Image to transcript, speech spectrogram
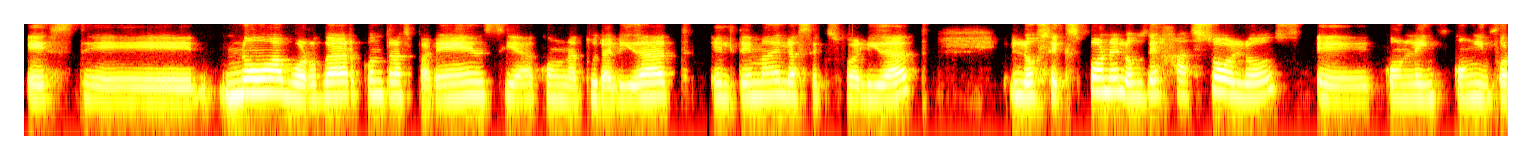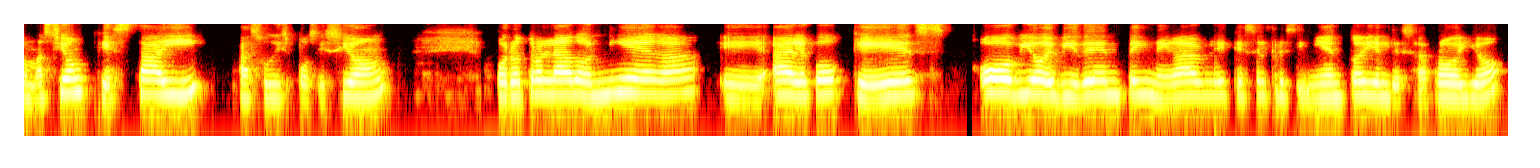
este, no abordar con transparencia, con naturalidad el tema de la sexualidad, los expone, los deja solos eh, con, la, con información que está ahí a su disposición. Por otro lado, niega eh, algo que es obvio, evidente, innegable, que es el crecimiento y el desarrollo.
